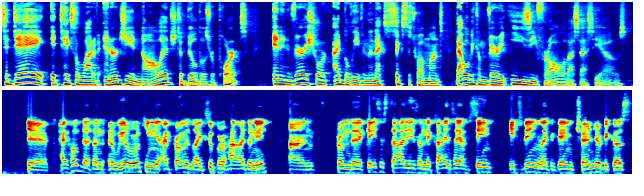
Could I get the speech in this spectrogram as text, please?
today, it takes a lot of energy and knowledge to build those reports. And in very short, I believe in the next six to 12 months, that will become very easy for all of us SEOs. Yeah, I hope that. And, we are working, I promise, like super hard on it. And from the case studies and the clients I have seen, it's being like a game changer because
